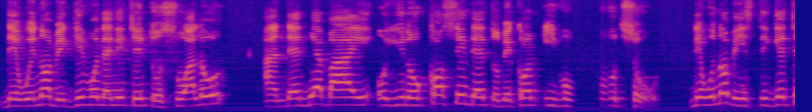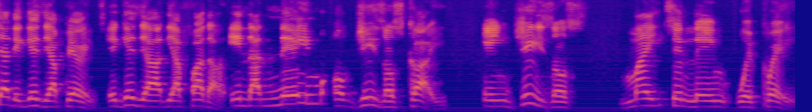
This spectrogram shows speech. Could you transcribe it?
they will not be given anything to swallow, and then thereby, or you know, causing them to become evil too. They will not be instigated against their parents, against their, their father. In the name of Jesus Christ, in Jesus' mighty name, we pray.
